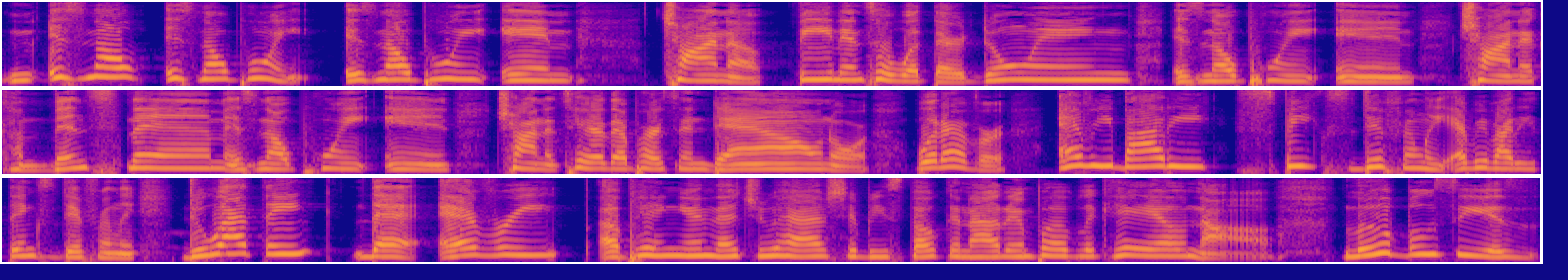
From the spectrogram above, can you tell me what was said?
it's no, it's no point. It's no point in trying to feed into what they're doing. It's no point in trying to convince them. It's no point in trying to tear that person down or whatever. Everybody speaks differently. Everybody thinks differently. Do I think that every opinion that you have should be spoken out in public? Hell no. Nah. Lil Boosie is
